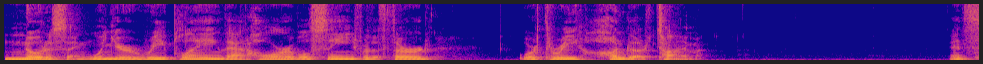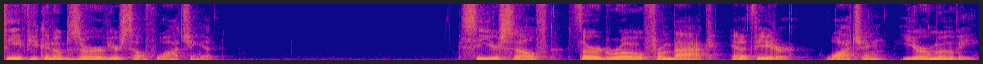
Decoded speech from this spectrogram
noticing when you're replaying that horrible scene for the third or 300th time and see if you can observe yourself watching it. See yourself third row from back in a theater watching your movie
